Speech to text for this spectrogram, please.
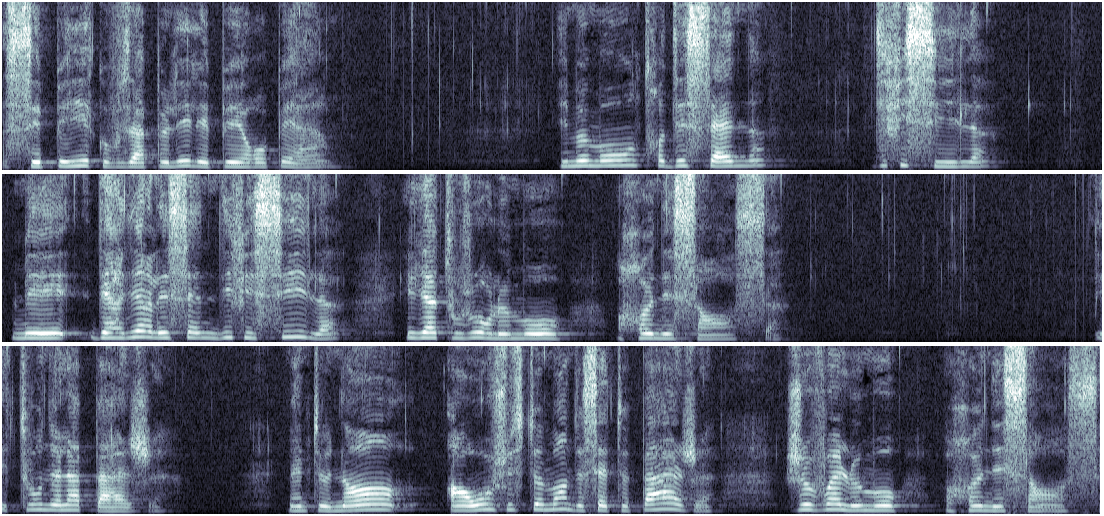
ces pays que vous appelez les pays européens. Il me montre des scènes difficiles, mais derrière les scènes difficiles, il y a toujours le mot renaissance. Il tourne la page. Maintenant, en haut justement de cette page, je vois le mot renaissance.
